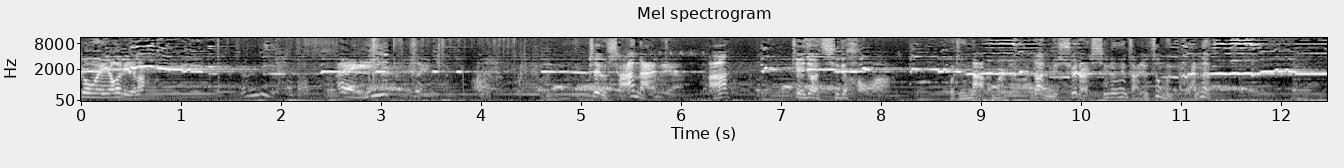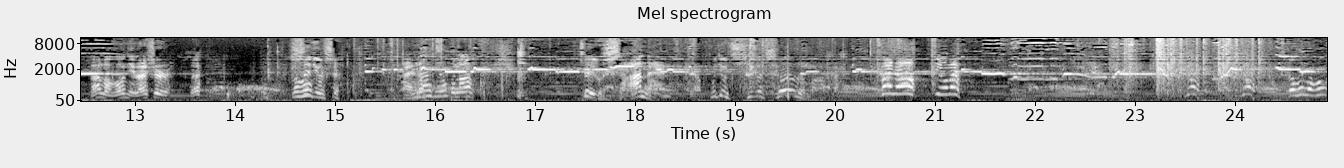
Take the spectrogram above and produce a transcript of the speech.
各位有礼了，真厉害，大头！哎，对，这有啥难的呀？啊，这叫骑的好啊！我真纳了闷了，让你们学点新东西，咋就这么难呢？来，老侯，你来试试，来，试就是。哎，不能，这有啥难的？呀，不就骑个车子吗？看着啊，弟兄们。老侯，老侯，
